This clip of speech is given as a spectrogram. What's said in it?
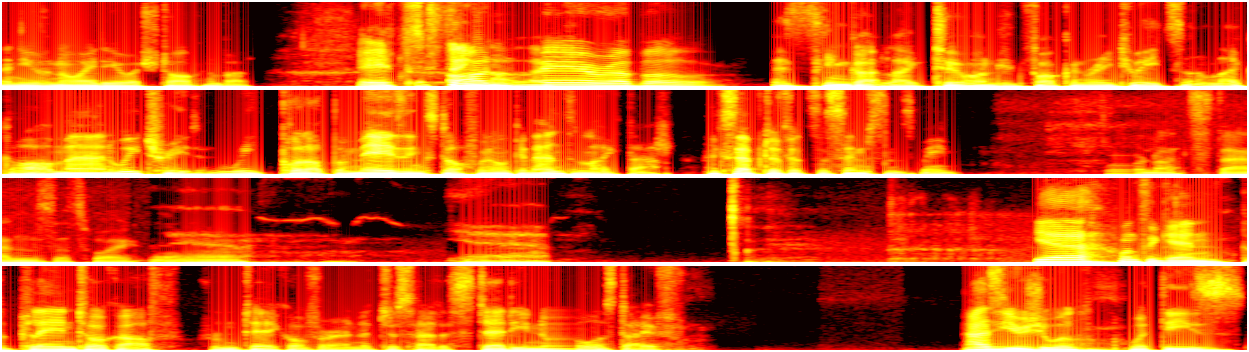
and you have no idea what you're talking about. It's unbearable. like- This thing got like 200 fucking retweets, and I'm like, oh man, we treat we put up amazing stuff. We don't get anything like that, except if it's a Simpsons meme. We're not stands, that's why. Yeah, yeah, yeah. Once again, the plane took off from takeover, and it just had a steady nosedive. As usual with these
